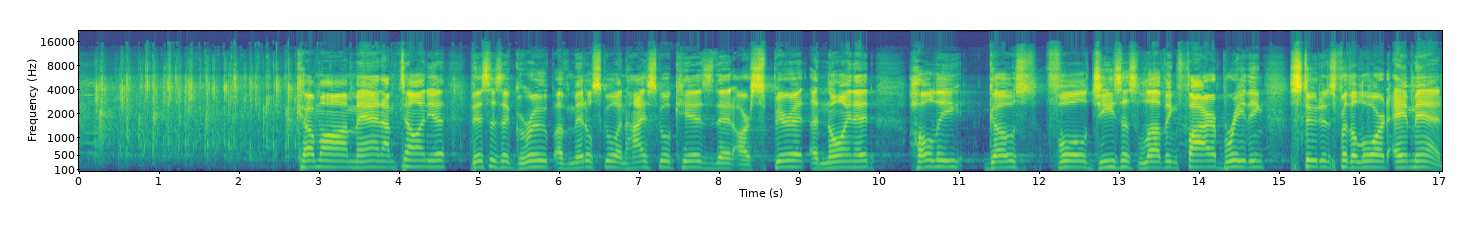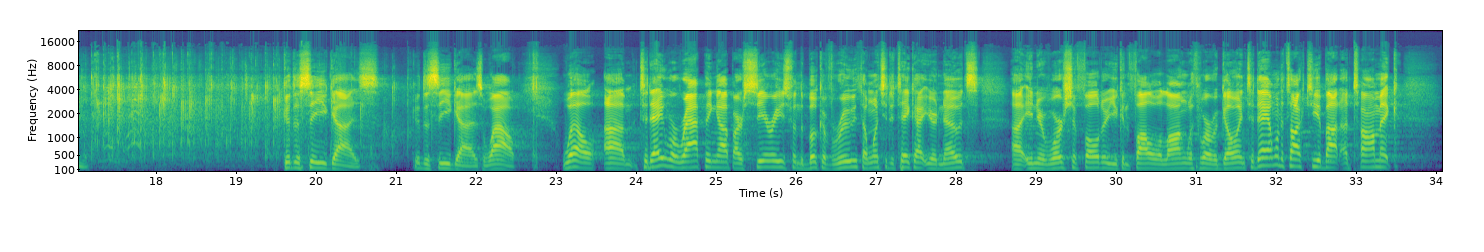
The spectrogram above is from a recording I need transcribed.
Come on, man. I'm telling you, this is a group of middle school and high school kids that are spirit anointed, Holy Ghost full, Jesus loving, fire breathing students for the Lord. Amen. Good to see you guys. Good to see you guys. Wow. Well, um, today we're wrapping up our series from the book of Ruth. I want you to take out your notes uh, in your worship folder. You can follow along with where we're going. Today, I want to talk to you about atomic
